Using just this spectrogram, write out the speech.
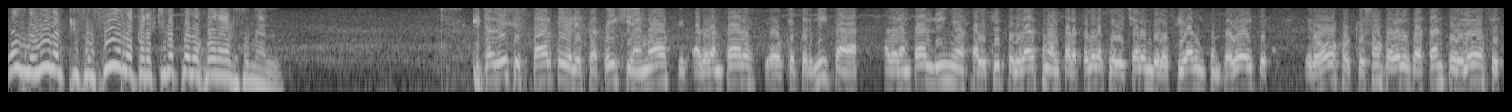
Es Bolívar que se cierra para que no pueda jugar Arsenal. Y tal vez es parte de la estrategia, ¿no? Que adelantar o que permita adelantar líneas al equipo del Arsenal para poder aprovechar en velocidad un contragolpe. Pero ojo, que son jugadores bastante veloces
